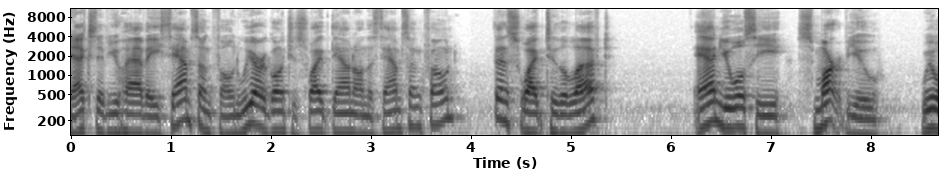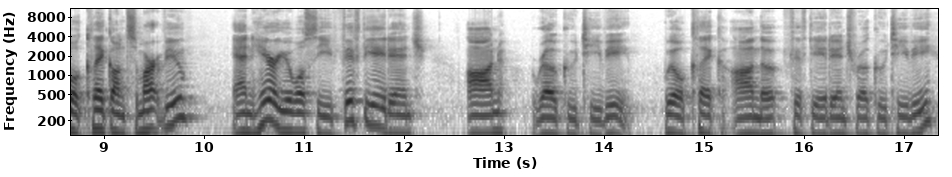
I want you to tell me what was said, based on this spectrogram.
Next, if you have a Samsung phone, we are going to swipe down on the Samsung phone, then swipe to the left, and you will see Smart View. We will click on Smart View, and here you will see 58 inch onn Roku TV. We'll click on the 58 inch Roku TV.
